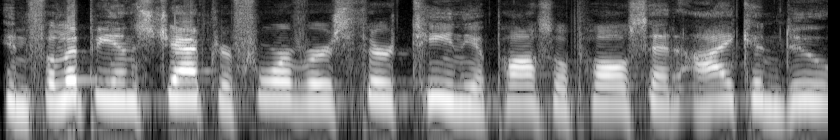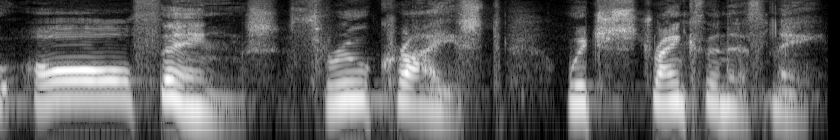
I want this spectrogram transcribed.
In Philippians chapter 4 verse 13 the apostle Paul said, "I can do all things through Christ which strengtheneth me."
